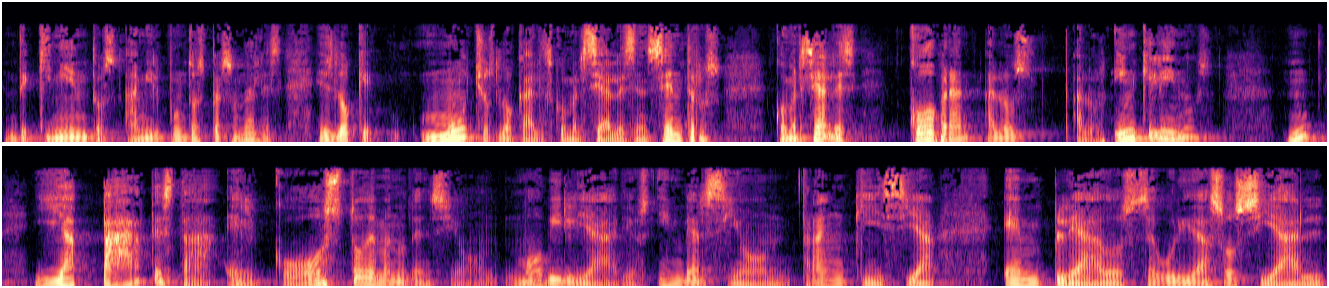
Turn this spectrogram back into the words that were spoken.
de 500 a 1000 puntos personales es lo que muchos locales comerciales en centros comerciales cobran a los, a los inquilinos y aparte está el costo de manutención, mobiliarios, inversión, franquicia, empleados, seguridad social,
